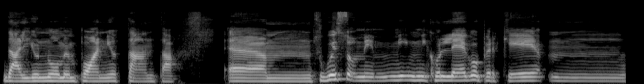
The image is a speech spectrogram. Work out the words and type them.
dargli un nome un po' anni 80. Um, su questo mi, mi, mi collego perché um,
